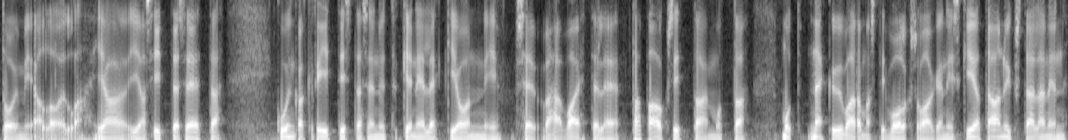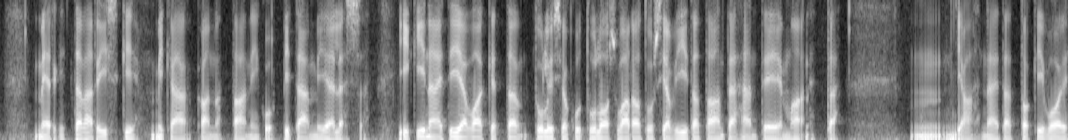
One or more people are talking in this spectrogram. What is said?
toimialoilla. Ja, ja sitten se, että kuinka kriittistä se nyt kenellekin on, niin se vähän vaihtelee tapauksittain, mutta, mutta näkyy varmasti Volkswageniskin. Ja tämä on yksi tällainen merkittävä riski, mikä kannattaa niin kuin pitää mielessä. Ikinä ei tiedä, vaikka että tulisi joku tulosvaroitus ja viitataan tähän teemaan, että mm, ja näitä toki voi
